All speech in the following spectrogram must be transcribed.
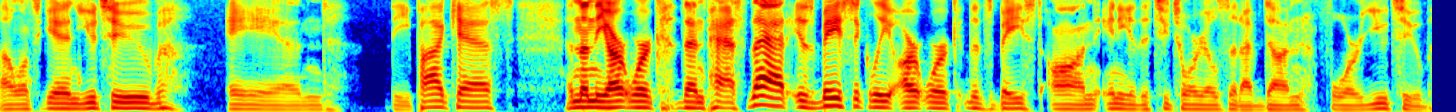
Uh, once again, YouTube and the podcast. And then the artwork then past that is basically artwork that's based on any of the tutorials that I've done for YouTube.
